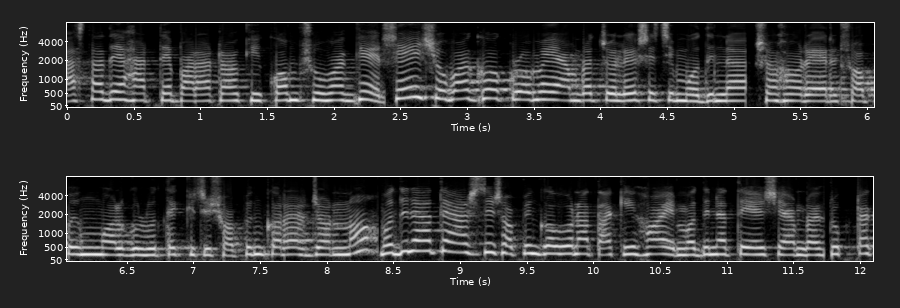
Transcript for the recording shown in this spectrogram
রাস্তা দিয়ে হাঁটতে পারাটাও কি কম সৌভাগ্যের? সেই সৌভাগ্য ক্রমে আমরা চলে এসেছি মদিনা শহরের শপিং মল গুলোতে কিছু শপিং করার জন্য। মদিনাতে আসছি শপিং করব না, তা কি হয়? মদিনাতে এসে আমরা টুকটাক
